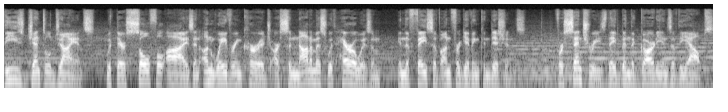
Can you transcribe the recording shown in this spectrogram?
These gentle giants, with their soulful eyes and unwavering courage are synonymous with heroism in the face of unforgiving conditions. For centuries they've been the guardians of the Alps,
